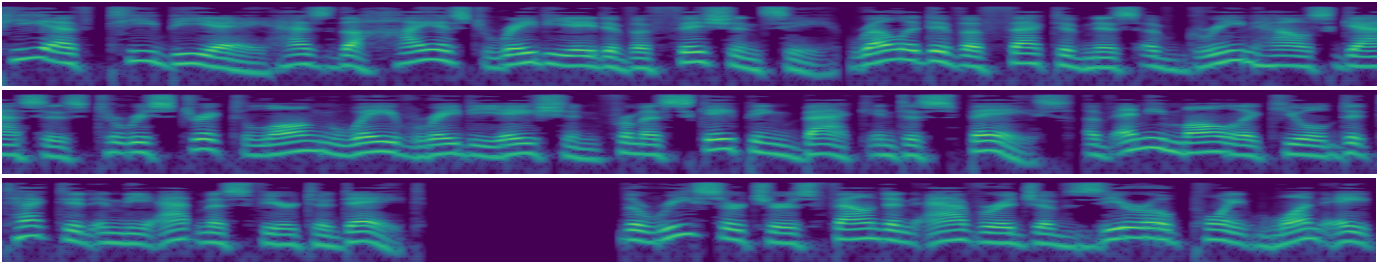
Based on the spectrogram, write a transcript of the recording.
PFTBA has the highest radiative efficiency relative effectiveness of greenhouse gases to restrict long-wave radiation from escaping back into space of any molecule detected in the atmosphere to date. The researchers found an average of 0.18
